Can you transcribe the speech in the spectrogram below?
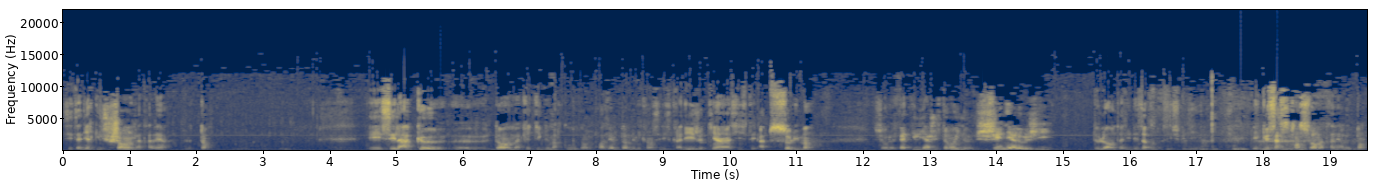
C'est-à-dire qu'il change à travers le temps. Et c'est là que, euh, dans ma critique de Marcuse, dans le troisième tome de Microance et je tiens à insister absolument sur le fait qu'il y a justement une généalogie de l'ordre et du désordre, si je puis dire, et que ça se transforme à travers le temps.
